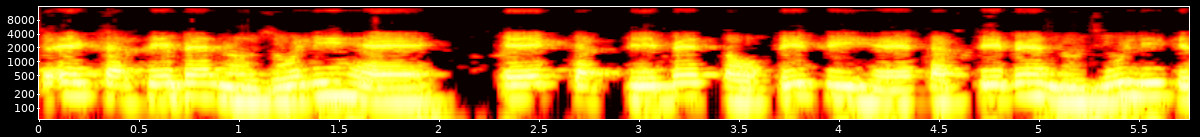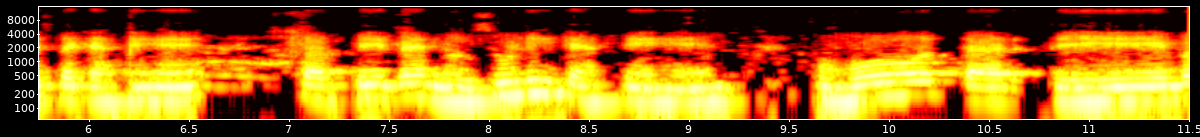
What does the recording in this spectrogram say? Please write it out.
تو ایک ترتیب نزولی ہے، ایک ترتیب توقیفی ہے۔ ترتیب نزولی کسے کہتے ہیں؟ ترتیب نزولی کہتے ہیں وہ ترتیب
